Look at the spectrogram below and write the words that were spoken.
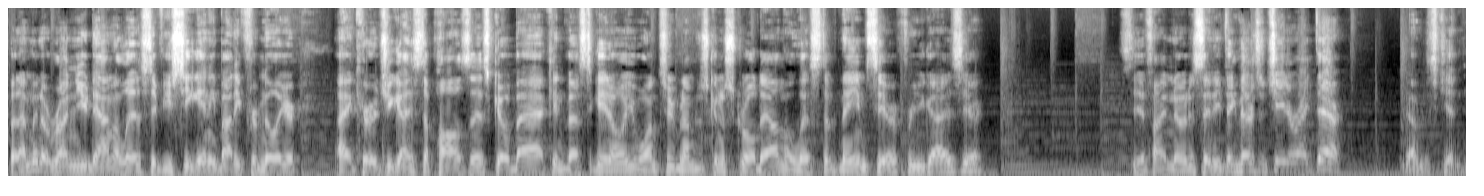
But I'm going to run you down a list. If you see anybody familiar, I encourage you guys to pause this, go back, investigate all you want to. But I'm just going to scroll down the list of names here for you guys here. See if I notice anything. There's a cheater right there. No, I'm just kidding.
